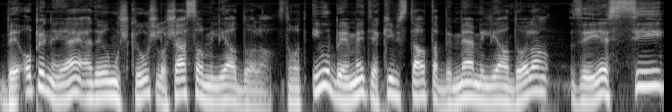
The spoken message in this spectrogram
ב-OpenAI עד היום הושקעו 13 מיליארד דולר. זאת אומרת, אם הוא באמת יקים סטארט-אפ ב-100 מיליארד דולר, זה יהיה שיא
